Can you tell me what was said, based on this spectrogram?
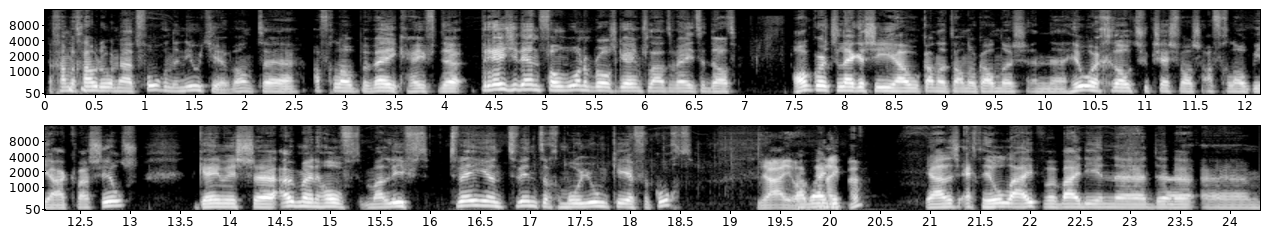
Dan gaan we gauw door naar het volgende nieuwtje. Want eh, afgelopen week heeft de president van Warner Bros. Games laten weten dat Hogwarts Legacy, ja, hoe kan het dan ook anders, een eh, heel erg groot succes was afgelopen jaar qua sales. De game is eh, uit mijn hoofd maar liefst 22 miljoen keer verkocht. Ja, joh. Waarbij lijp, hè? Ja, dat is echt heel lijp. Waarbij die in eh, de ehm,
